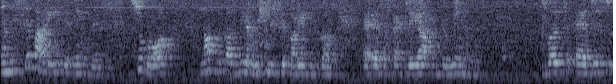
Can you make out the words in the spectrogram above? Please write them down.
and we separated in these two blocks, not because they are really separated, because as a fact they are interlinked, but uh, just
